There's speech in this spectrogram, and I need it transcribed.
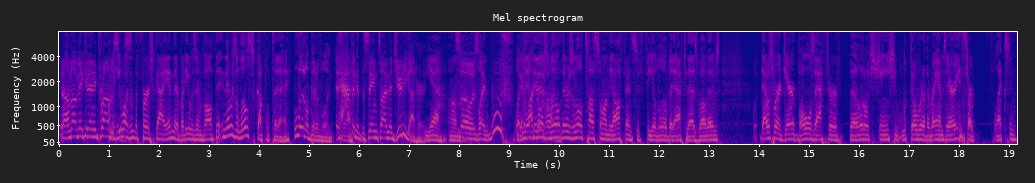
You know, I'm not making any I mean, promises. he wasn't the first guy in there, but he was involved. And there was a little scuffle today. a little bit of one. It happened at the same time that Jeudy got hurt. Yeah. Um, So it was like, woof. Like and a then there was a little, there was a little tussle on the offensive field a little bit after that as well. That was that was where Garett Bolles, after the little exchange, he looked over to the Rams area and started flexing.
